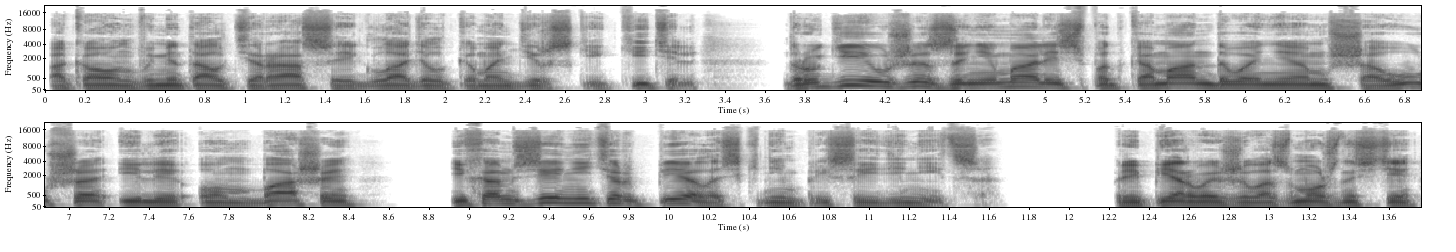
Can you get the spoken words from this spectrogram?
Пока он выметал террасы и гладил командирский китель, другие уже занимались под командованием Шауша или Омбаши, и Хамзе не терпелось к ним присоединиться. При первой же возможности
